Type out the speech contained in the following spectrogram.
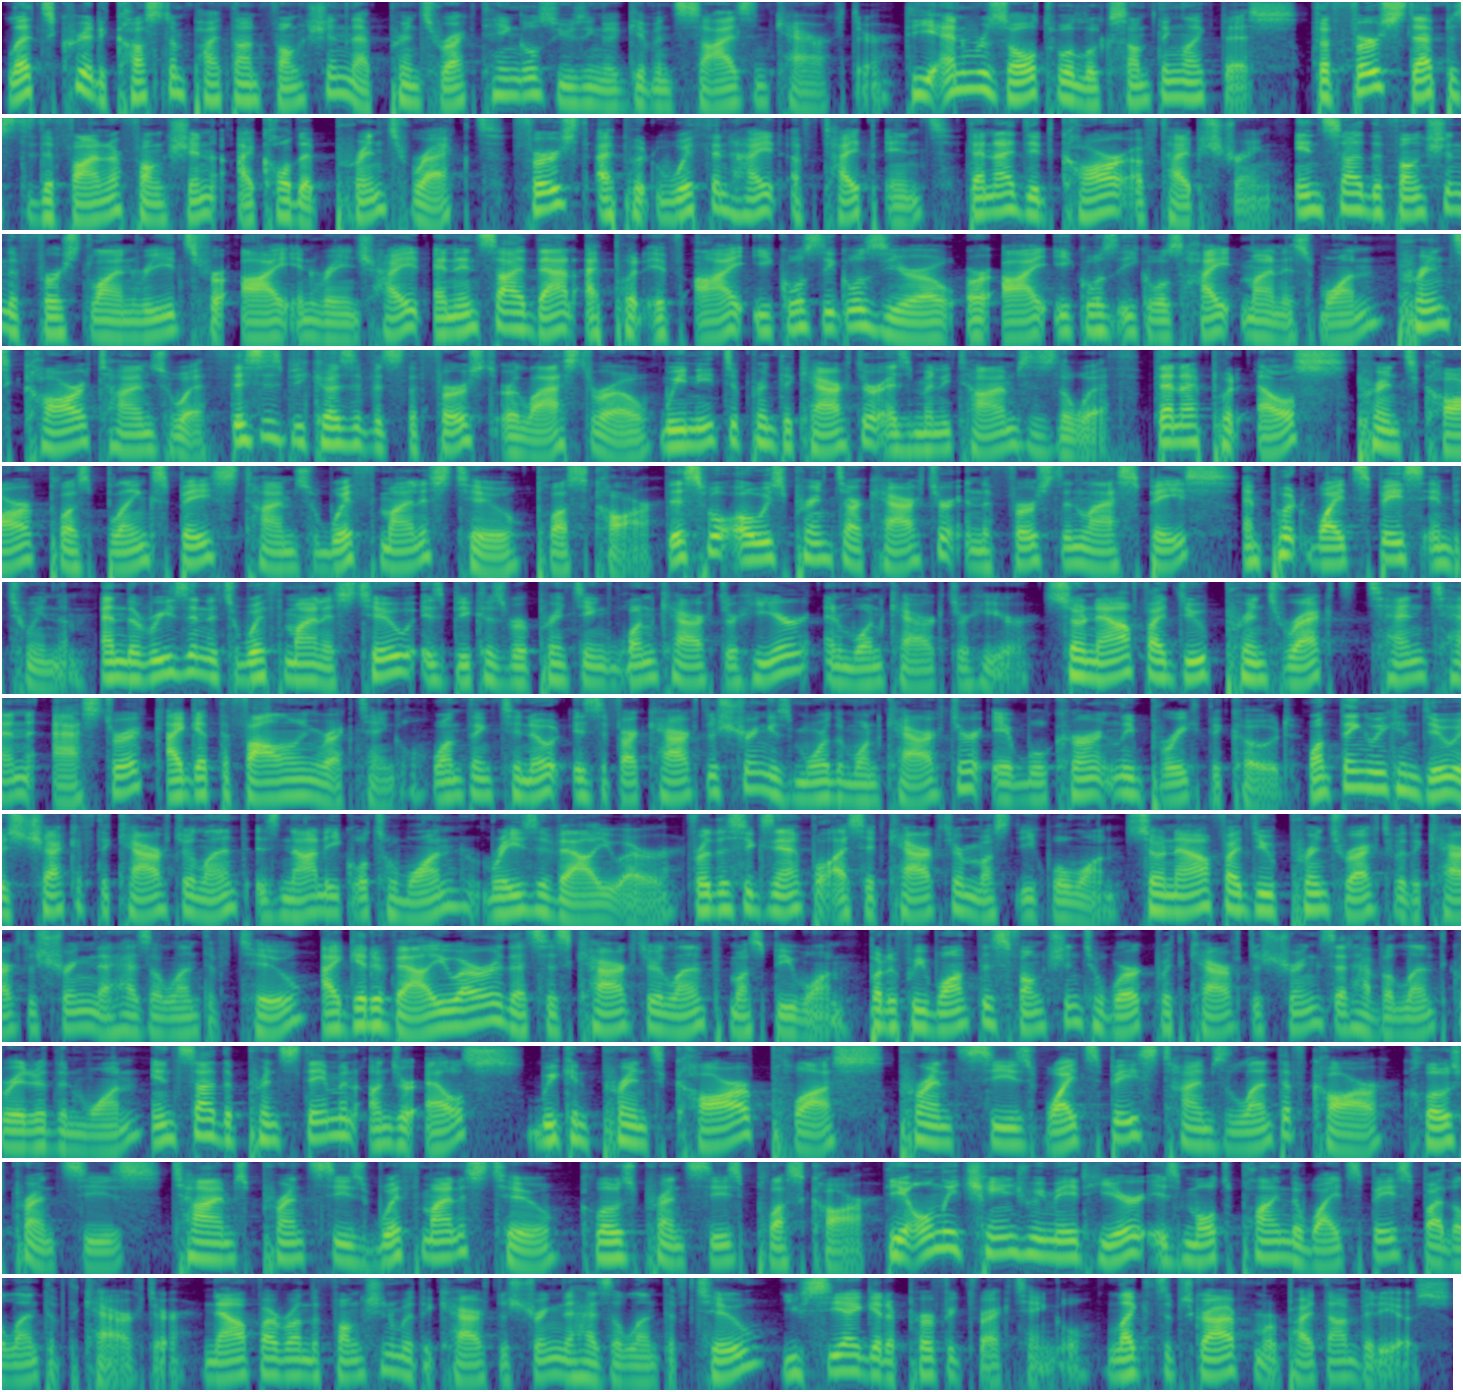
Let's create a custom Python function that prints rectangles using a given size and character. The end result will look something like this. The first step is to define our function. I called it printRect. First, I put width and height of type int. Then I did char of type string. Inside the function, the first line reads for i in range height. And inside that, I put if i equals equals 0 or i equals equals height minus 1, print char times width. This is because if it's the first or last row, we need to print the character as many times as the width. Then I put else, print char plus blank blank space times width minus 2 plus char. This will always print our character in the first and last space and put white space in between them. And the reason it's width minus 2 is because we're printing one character here and one character here. So now if I do print rect 1010 asterisk, I get the following rectangle. One thing to note is if our character string is more than one character, it will currently break the code. One thing we can do is check if the character length is not equal to 1, raise a value error. For this example, I said character must equal 1. So now if I do print rect with a character string that has a length of 2, I get a value error that says character length must be 1. But if we want this function to work with character strings that have a length greater than 1, inside the print statement under else, we can print char plus parentheses white space times length of char, close parentheses, times parentheses width minus 2, close parentheses plus char. The only change we made here is multiplying the white space by the length of the character. Now if I run the function with a character string that has a length of 2, you see I get a perfect rectangle. Like and subscribe for more Python videos.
